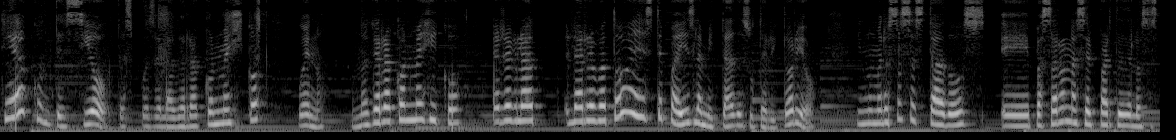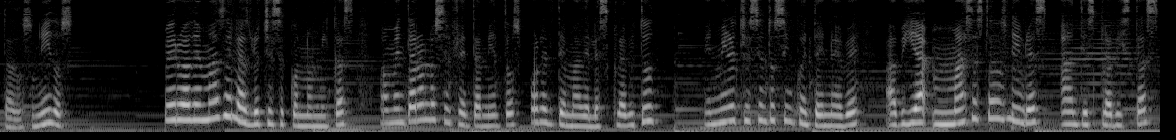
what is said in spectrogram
¿Qué aconteció después de la guerra con México? Bueno, una guerra con México le arrebató a este país la mitad de su territorio y numerosos estados eh, pasaron a ser parte de los Estados Unidos. Pero además de las luchas económicas, aumentaron los enfrentamientos por el tema de la esclavitud. En 1859 había más estados libres antiesclavistas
